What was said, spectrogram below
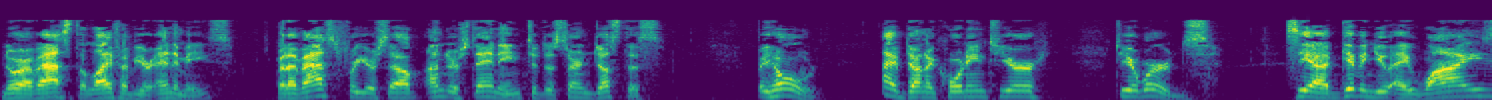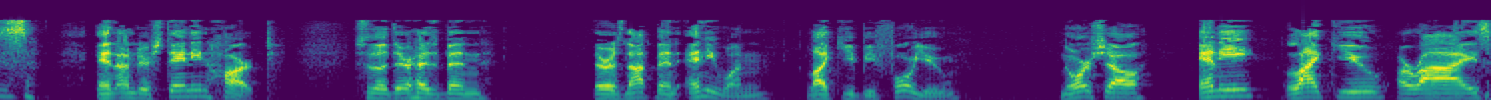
nor have asked the life of your enemies, but have asked for yourself understanding to discern justice. Behold, I have done according to your, to your words. See, I have given you a wise and understanding heart so that there has been, there has not been anyone like you before you, nor shall any like you arise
